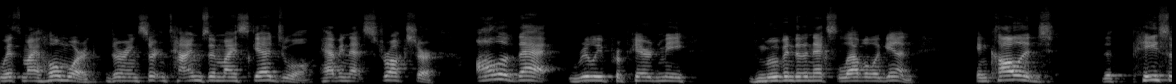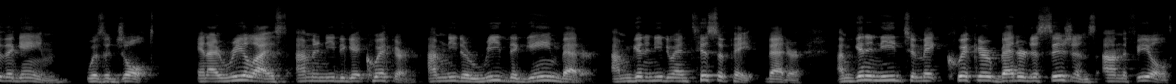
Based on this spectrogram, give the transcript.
with my homework during certain times in my schedule having that structure all of that really prepared me to move into the next level again. In college the pace of the game was a jolt and i realized i'm going to need to get quicker. I'm going to need to read the game better. I'm going to need to anticipate better. I'm going to need to make quicker better decisions on the field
